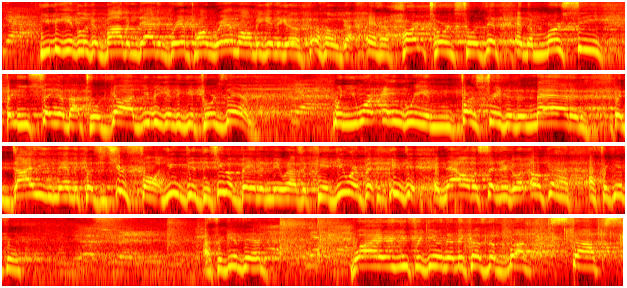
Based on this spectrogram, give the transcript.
Yeah. You begin to look at mom and dad and grandpa and grandma and begin to go, oh God. And her heart turns towards them. And the mercy that you sang about toward God, you begin to give towards them. Yeah. When you weren't angry and frustrated and mad and, and dieting them because it's your fault. You did this. You abandoned me when I was a kid. You were, you did. And now all of a sudden you're going, oh God, I forgive them. I forgive them. Yeah. Why are you forgiving them? Because the buck stops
